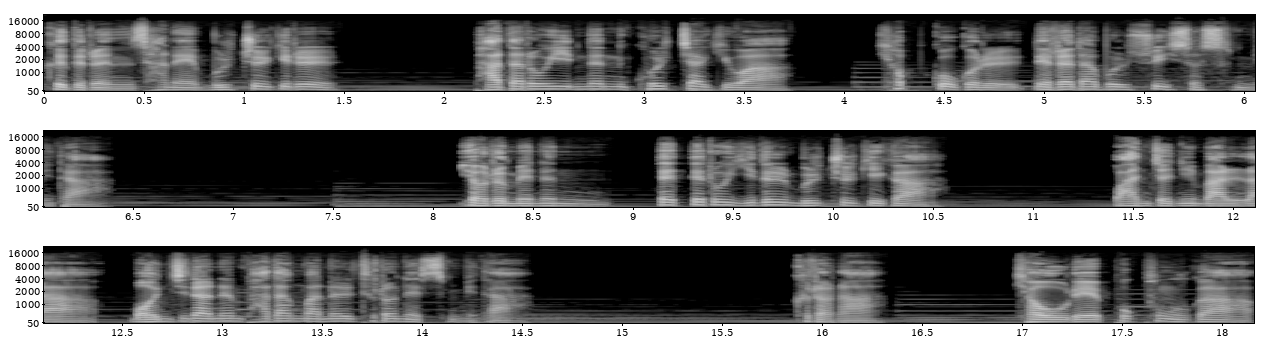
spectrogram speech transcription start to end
그들은 산의 물줄기를 바다로 있는 골짜기와 협곡을 내려다볼 수 있었습니다. 여름에는 때때로 이들 물줄기가 완전히 말라 먼지나는 바닥만을 드러냈습니다. 그러나 겨울의 폭풍우가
